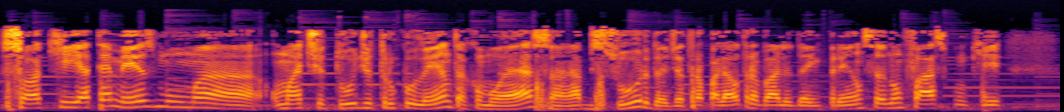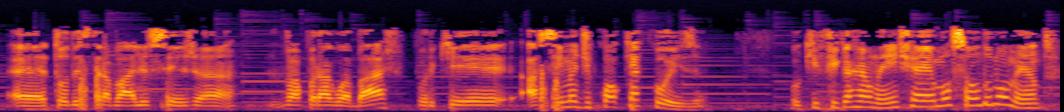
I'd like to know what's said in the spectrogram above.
Só que até mesmo uma, uma atitude truculenta como essa, absurda, de atrapalhar o trabalho da imprensa, não faz com que é, todo esse trabalho seja vá por água abaixo, porque acima de qualquer coisa, o que fica realmente é a emoção do momento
